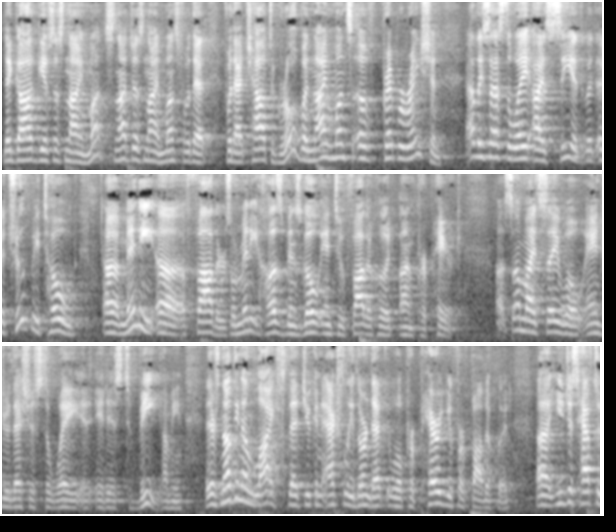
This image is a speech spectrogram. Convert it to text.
that God gives us nine months, not just nine months for that for that child to grow, but nine months of preparation. At least that's the way I see it. But uh, truth be told, uh, many uh, fathers or many husbands go into fatherhood unprepared. Uh, some might say, well, Andrew, that's just the way it, it is to be. I mean, there's nothing in life that you can actually learn that will prepare you for fatherhood. Uh, you just have to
